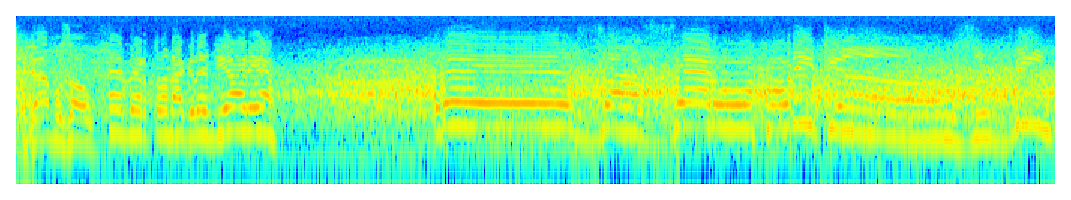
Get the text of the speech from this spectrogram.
Chegamos ao Everton na grande área. 3 a 0, Corinthians, 24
